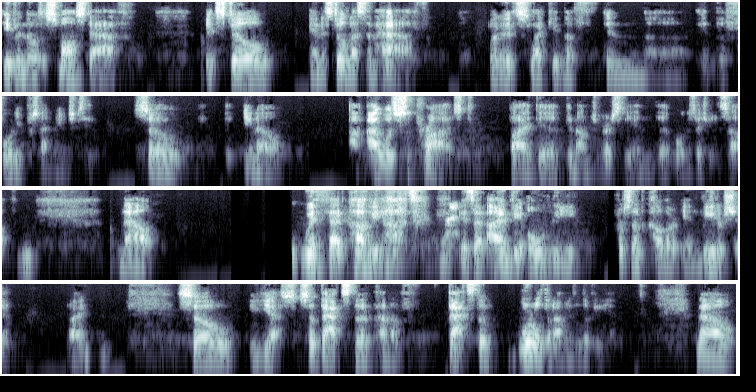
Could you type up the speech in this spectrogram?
even though it's a small staff, it's still and it's still less than half, but it's like in the in uh, in the forty percent range too. So you know, I, I was surprised by the, the amount of diversity in the organization itself. Now, with that caveat, is that I'm the only person of color in leadership, right? Mm-hmm. So yes, so that's the kind of that's the world that I'm living in. Now,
